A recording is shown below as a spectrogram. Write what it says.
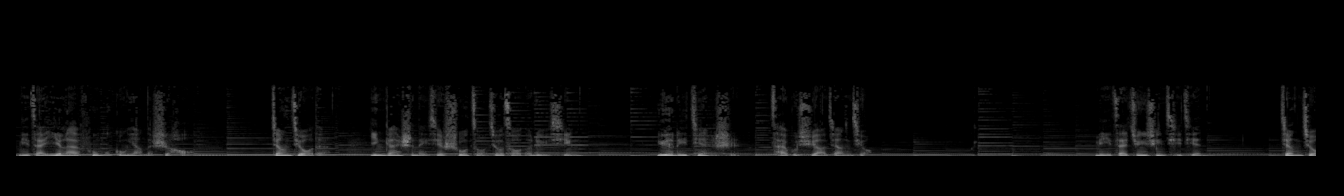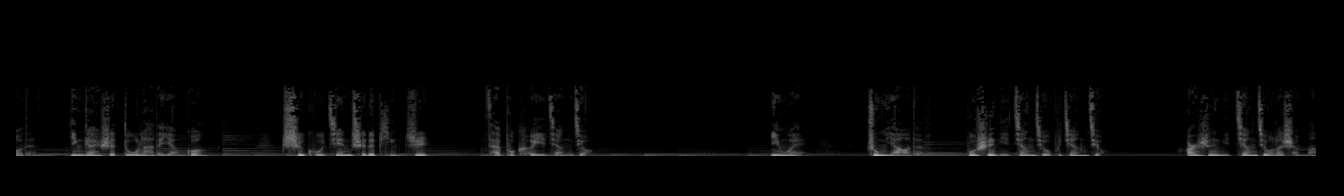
你在依赖父母供养的时候，将就的应该是那些说走就走的旅行，阅历见识才不需要将就。你在军训期间，将就的应该是毒辣的阳光，吃苦坚持的品质，才不可以将就。因为，重要的不是你将就不将就。而是你将就了什么？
